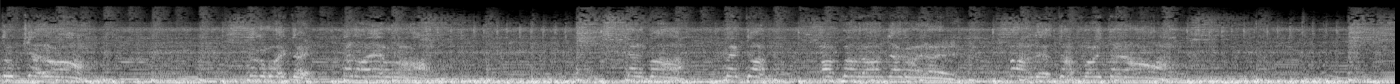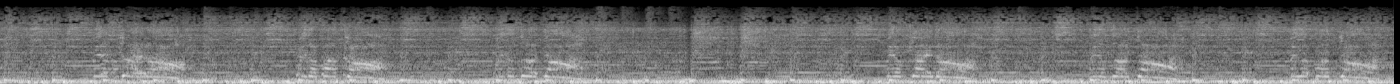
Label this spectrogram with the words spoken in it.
tu quiero. Tengo muerte cada euro. Selva, Víctor, Amparo, Negoel, maldita frontera. Venezuela, Venezuela, Venezuela, Venezuela, Venezuela, Venezuela, Venezuela,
